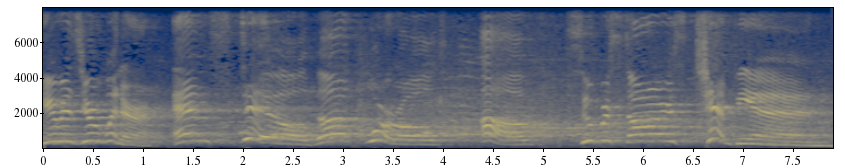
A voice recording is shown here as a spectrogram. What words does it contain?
Here is your winner, and still the World of Superstars Champion,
